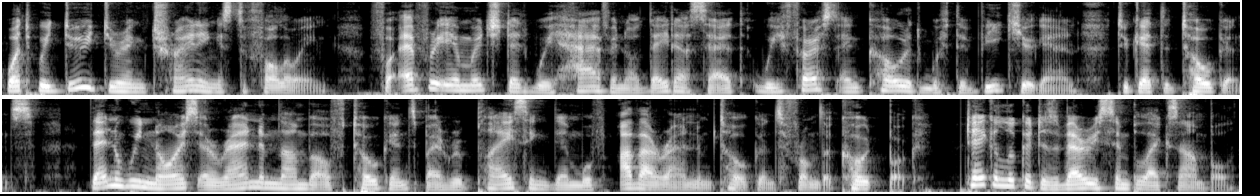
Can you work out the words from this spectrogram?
What we do during training is the following. For every image that we have in our dataset, we first encode it with the VQGAN to get the tokens. Then we noise a random number of tokens by replacing them with other random tokens from the codebook. Take a look at this very simple example.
